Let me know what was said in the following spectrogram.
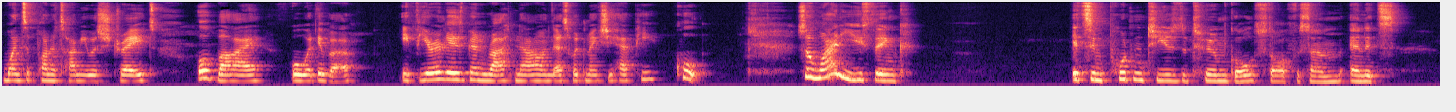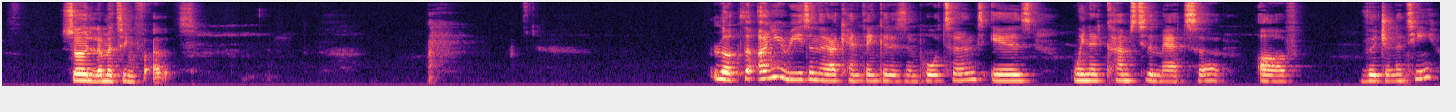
once upon a time you were straight or bi or whatever. If you're a lesbian right now and that's what makes you happy, cool. So why do you think it's important to use the term gold star for some and it's so limiting for others? Look, the only reason that I can think it is important is when it comes to the matter of virginity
